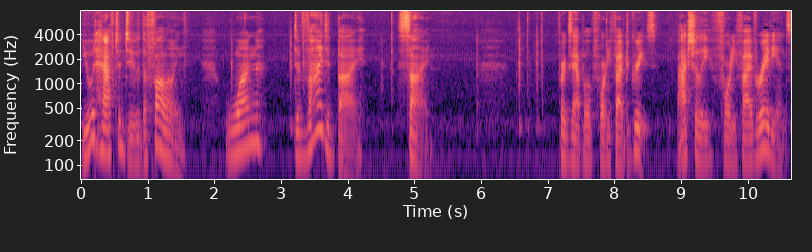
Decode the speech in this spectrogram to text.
You would have to do the following. 1 divided by sine. For example, 45 degrees. Actually, 45 radians.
